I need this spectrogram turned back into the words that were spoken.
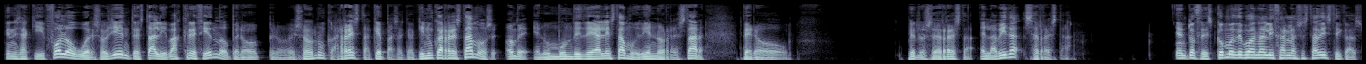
Tienes aquí followers, oyentes, tal, y vas creciendo, pero, pero eso nunca resta. ¿Qué pasa? ¿Que aquí nunca restamos? Hombre, en un mundo ideal está muy bien no restar, pero. Pero se resta. En la vida se resta. Entonces, ¿cómo debo analizar las estadísticas?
